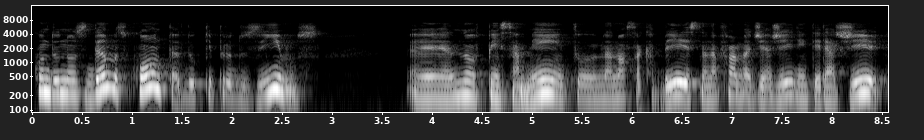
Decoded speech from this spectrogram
quando nos damos conta do que produzimos é, no pensamento, na nossa cabeça, na forma de agir e interagir,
